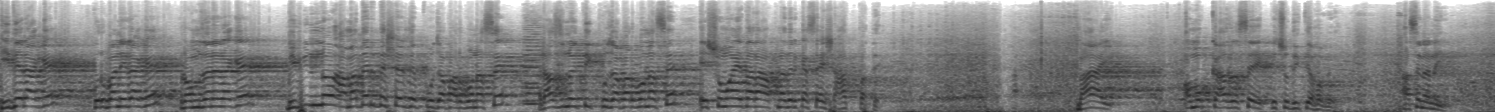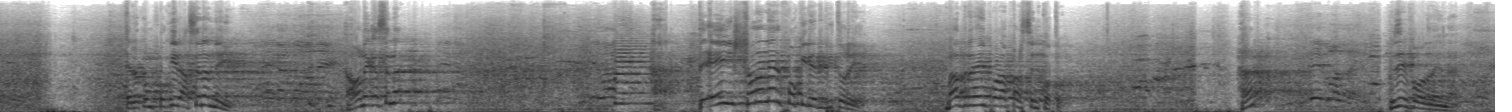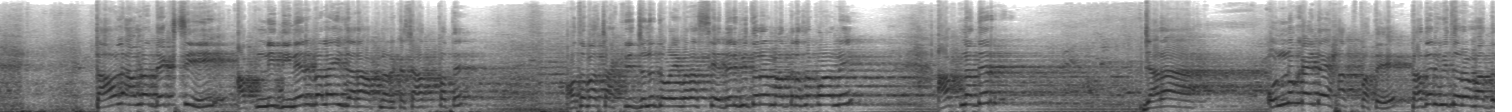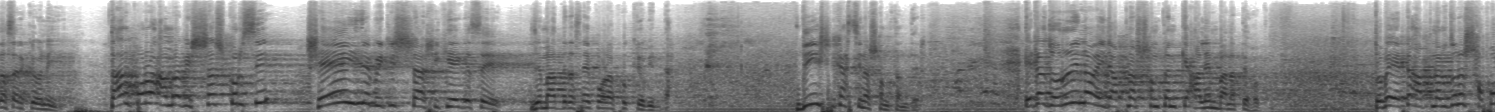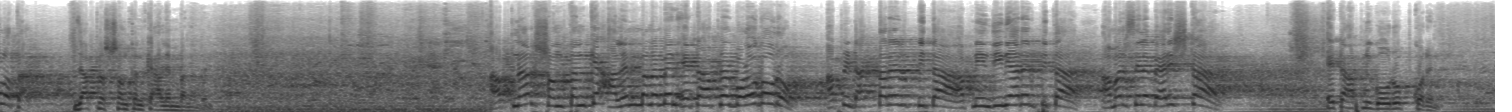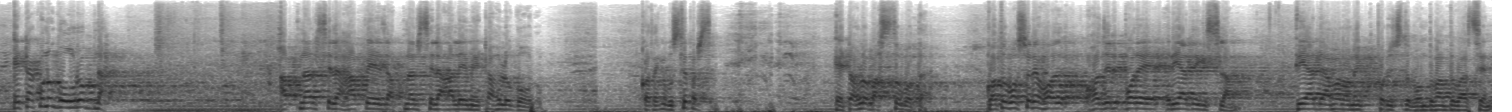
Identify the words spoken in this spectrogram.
ঈদের আগে কুরবানির আগে রমজানের আগে বিভিন্ন আমাদের দেশের যে পূজা পার্বণ আছে রাজনৈতিক পূজা পার্বণ আছে এই সময়ে তারা আপনাদের কাছে এসে হাত পাতে। ভাই অমুক কাজ আছে কিছু দিতে হবে। আছে না নেই? এরকম ফকির আছে না নেই? অনেক আছে না? হ্যাঁ, এই ধরনের ফকিরের ভিতরে মাদ্রাসায় পড়া পার্সেন্ট কত? হ্যাঁ? বুঝেই পাওয়া যায় না। তাহলে আমরা দেখছি আপনি দিনের বেলায় যারা আপনার কাছে হাত পাতে, অথবা চাকরির জন্য দৌড়াই বেড়াচ্ছে, এদের ভিতরে মাদ্রাসা পড়া নেই। আপনাদের যারা অন্য কায়দায় হাত পাতে, তাদের ভিতরে মাদ্রাসার কেউ নেই। তারপরও আমরা বিশ্বাস করছি, সেই যে ব্রিটিশরা শিখিয়ে গেছে যে মাদ্রাসায় পড়া ফক্রি বিদ্যা দিন শেখাচ্ছি না সন্তানদের। এটা জরুরি নয় যে আপনার সন্তানকে আলেম বানাতে হবে। তবে এটা আপনার জন্য সফলতা যে আপনার সন্তানকে আলেম বানাবেন। আপনার সন্তানকে আলেম বানাবেন, এটা আপনার বড় গৌরব। আপনি ডাক্তারের পিতা, আপনি ইঞ্জিনিয়ারের পিতা, আমার ছেলে ব্যারিস্টার। এটা আপনি গৌরব করেন। এটা কোনো গৌরব না। আপনার ছেলে হাফেজ, আপনার ছেলে আলেম, এটা হলো গৌরব। কথা কি বুঝতে পারছেন? এটা হলো বাস্তবতা। গত বছরে হজের পরে রিয়াদে গেছিলাম। রিয়াদে আমার অনেক পরিচিত বন্ধু বান্ধব আছেন।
